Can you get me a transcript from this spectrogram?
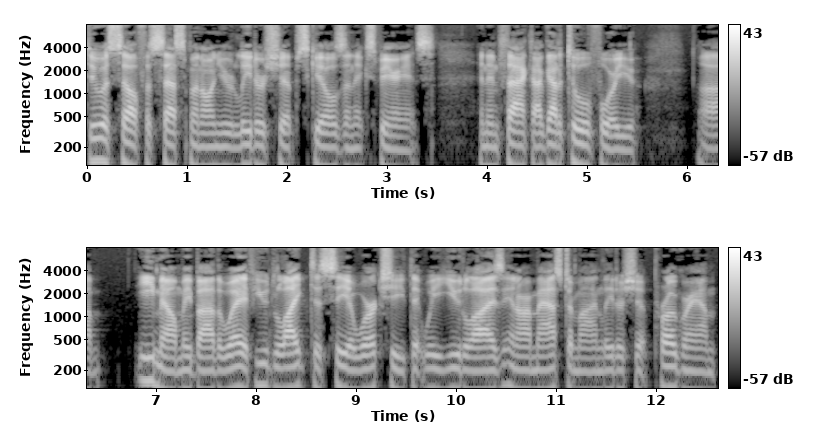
do a self assessment on your leadership skills and experience. And in fact, I've got a tool for you. Uh, email me, by the way, if you'd like to see a worksheet that we utilize in our mastermind leadership program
